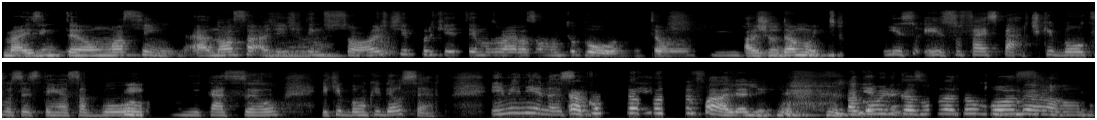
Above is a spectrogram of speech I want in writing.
Mas então, assim, a nossa, a gente tem sorte porque temos uma relação muito boa. Então, ajuda muito. Isso, isso faz parte. Que bom que vocês têm essa boa Sim. comunicação e que bom que deu certo. E meninas. É, a comunicação você... falha ali. A comunicação não é tão boa, não.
